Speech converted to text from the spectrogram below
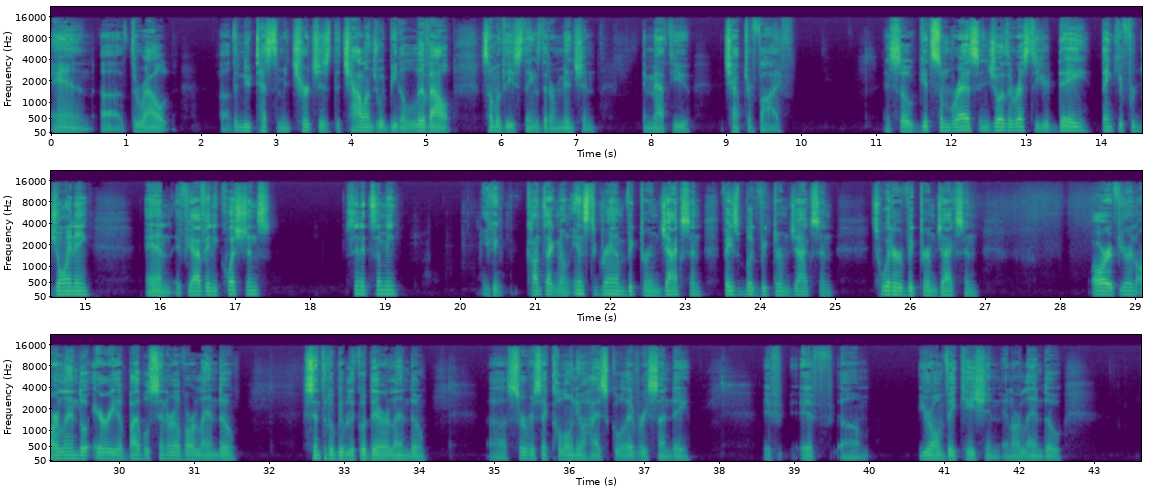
and uh, throughout uh, the New Testament churches, the challenge would be to live out some of these things that are mentioned in Matthew chapter 5. And so get some rest, enjoy the rest of your day. Thank you for joining. And if you have any questions, send it to me. You can contact me on Instagram, Victor M. Jackson, Facebook, Victor M. Jackson, Twitter, Victor M. Jackson. Or if you're in Orlando area, Bible Center of Orlando, Centro Biblico de Orlando, uh, service at Colonial High School every Sunday. If if um, you're on vacation in Orlando,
